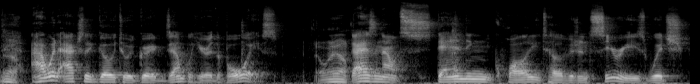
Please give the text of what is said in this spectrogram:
yeah. I would actually go to a great example here. The Boys. Oh yeah. That is an outstanding quality television series, which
